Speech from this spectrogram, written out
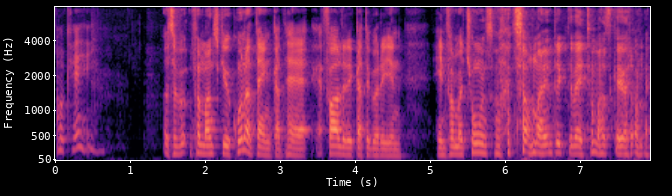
Okej. Alltså, för- man skulle ju kunna tänka att det faller i kategorin information som, som man inte riktigt vet vad man ska göra med.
